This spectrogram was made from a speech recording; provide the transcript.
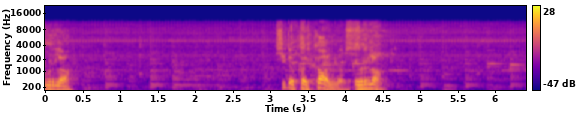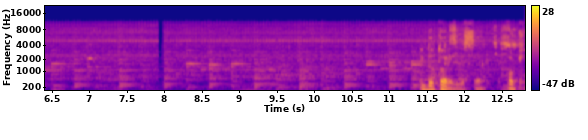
urlò. Si toccò il collo e urlò. Il dottore disse, ok,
